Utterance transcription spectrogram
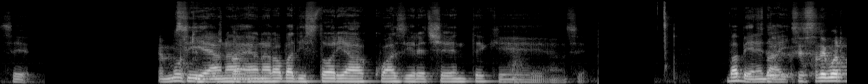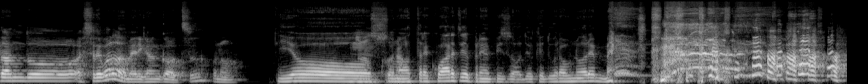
Sì. È molto sì, è una, è una, roba di storia quasi recente che... Sì. Va bene, dai. Se state guardando, state guardando American Gods o no? Io sono a tre quarti del primo episodio che dura un'ora e mezza.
